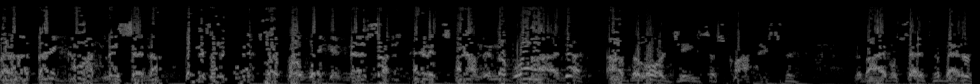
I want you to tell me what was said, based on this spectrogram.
But I thank God, listen, there's an answer for wickedness, and it's found in the blood of the Lord Jesus Christ. The Bible says a better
